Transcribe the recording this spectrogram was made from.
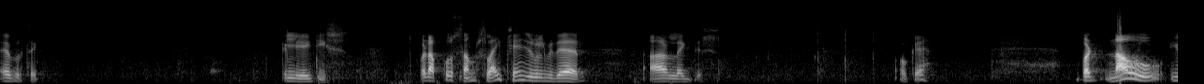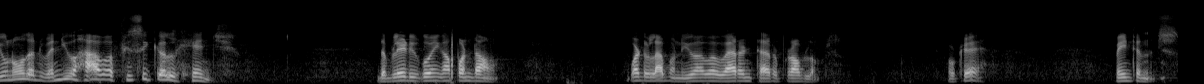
everything till the 80s. But of course, some slight change will be there are like this. Okay. But now you know that when you have a physical hinge, the blade is going up and down. What will happen? You have a wear and tear problems. Okay. Maintenance,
